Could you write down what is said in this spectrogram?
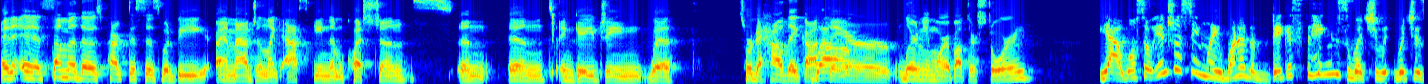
And, and some of those practices would be, I imagine, like asking them questions and and engaging with sort of how they got well, there, learning more about their story. Yeah, well, so interestingly, one of the biggest things, which which is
